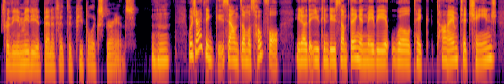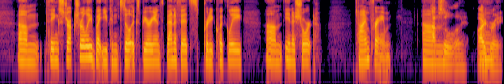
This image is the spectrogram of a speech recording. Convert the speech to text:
for the immediate benefit that people experience. Mm-hmm. Which I think sounds almost hopeful, you know, that you can do something and maybe it will take time to change um, things structurally, but you can still experience benefits pretty quickly um, in a short time frame. Um, Absolutely. I mm-hmm. agree.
